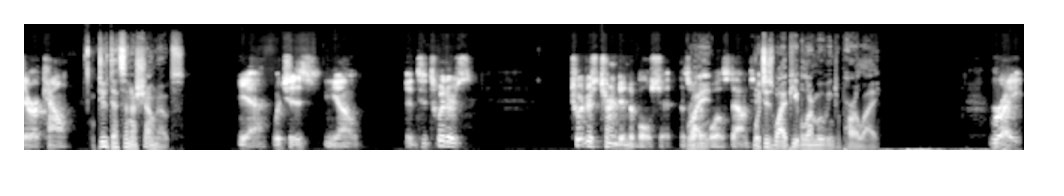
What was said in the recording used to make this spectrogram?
their account. dude. That's in our show notes. Yeah, which is you know, Twitter's Twitter's turned into bullshit. That's what it boils down to. Which is why people are moving to Parler. Right.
